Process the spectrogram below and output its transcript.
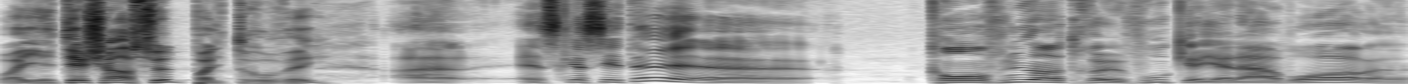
Ouais, il était chanceux de pas le trouver. Euh, Est-ce que c'était euh, convenu entre vous qu'il y allait avoir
